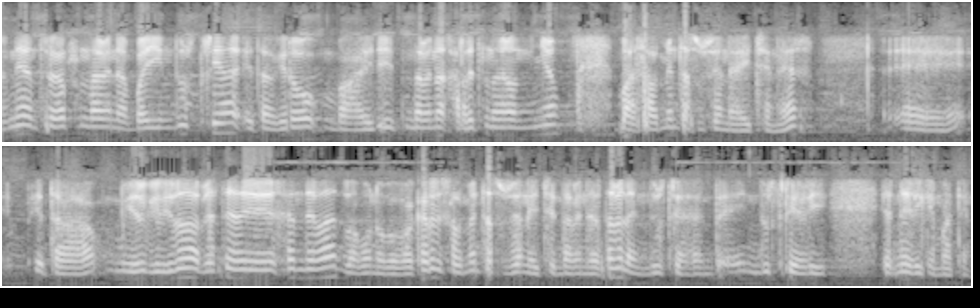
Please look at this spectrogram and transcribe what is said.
esnea entregatzen da bai industria, eta gero, ba, da bena jarretzen da dino, ba, salmenta zuzena eitzen, ez? E, eta gero da beste jende bat, ba, bueno, ba, bakarri salmenta zuzen eitzen da bena, ez da bela industria, industriari ez nerik ematen.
